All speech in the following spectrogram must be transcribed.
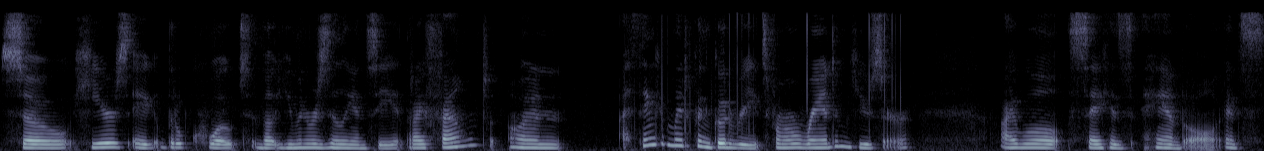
So here's a little quote about human resiliency that I found on, I think it might have been Goodreads from a random user. I will say his handle. It's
